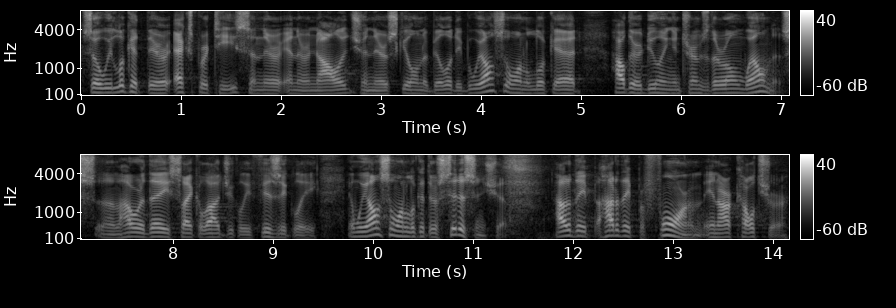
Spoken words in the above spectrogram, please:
So we look at their expertise and their, and their knowledge and their skill and ability, but we also want to look at how they're doing in terms of their own wellness. Um, how are they psychologically, physically? And we also want to look at their citizenship. How do they, how do they perform in our culture?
